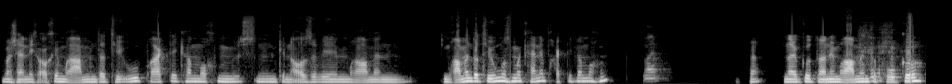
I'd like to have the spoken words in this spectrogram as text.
wahrscheinlich auch im Rahmen der TU Praktika machen müssen, genauso wie im Rahmen, im Rahmen der TU muss man keine Praktika machen? Nein. Ja. Na gut, dann im Rahmen der POCO.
